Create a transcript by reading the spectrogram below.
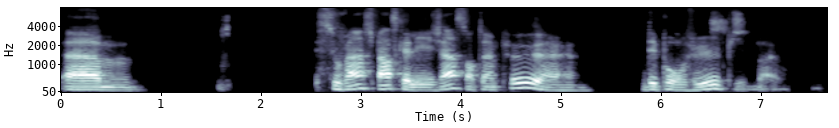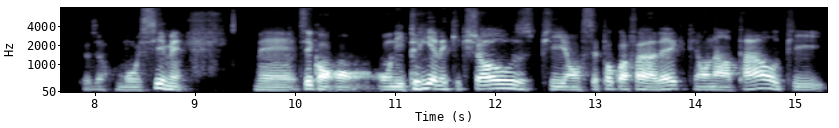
Hum, souvent, je pense que les gens sont un peu euh, dépourvus, puis ben, dire, moi aussi, mais, mais tu sais, qu'on on, est pris avec quelque chose, puis on ne sait pas quoi faire avec, puis on en parle, puis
